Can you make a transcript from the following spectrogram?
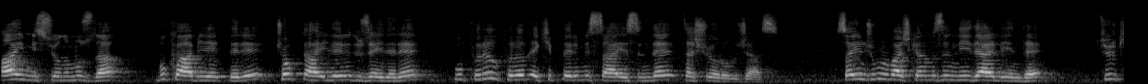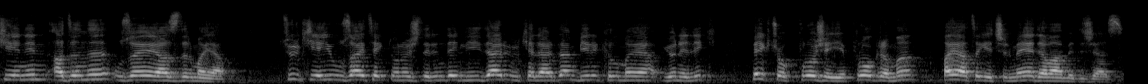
Ay misyonumuzda bu kabiliyetleri çok daha ileri düzeylere bu pırıl pırıl ekiplerimiz sayesinde taşıyor olacağız. Sayın Cumhurbaşkanımızın liderliğinde Türkiye'nin adını uzaya yazdırmaya, Türkiye'yi uzay teknolojilerinde lider ülkelerden biri kılmaya yönelik pek çok projeyi, programı hayata geçirmeye devam edeceğiz.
